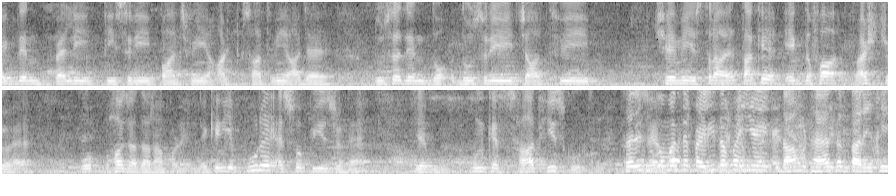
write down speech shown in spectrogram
एक दिन पहली, तीसरी, पाँचवीं, आठ, सातवीं आ जाए, दूसरे दिन दो, दूसरी चौथवीं छवीं इस तरह आए, ताकि एक दफ़ा रश जो है, वो बहुत ज़्यादा ना पड़े। लेकिन ये पूरे एस जो हैं, ये उनके साथ ही स्कूल खुले। सर, इस हुकूमत ने पहली दफ़ा ये इकदाम उठाया, सर, तारीखी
